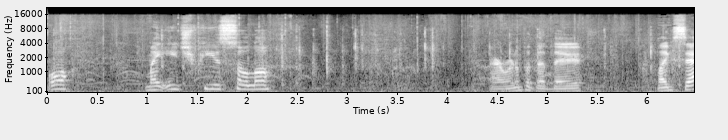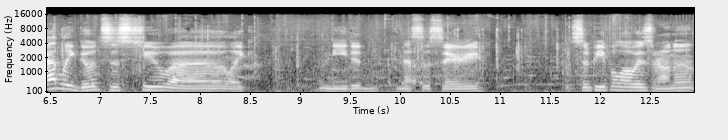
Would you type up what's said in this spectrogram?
Oh, my HP is so low. Alright, we're gonna put that there. Like, sadly, Goats is too, uh, like, needed, necessary. So people always run it.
